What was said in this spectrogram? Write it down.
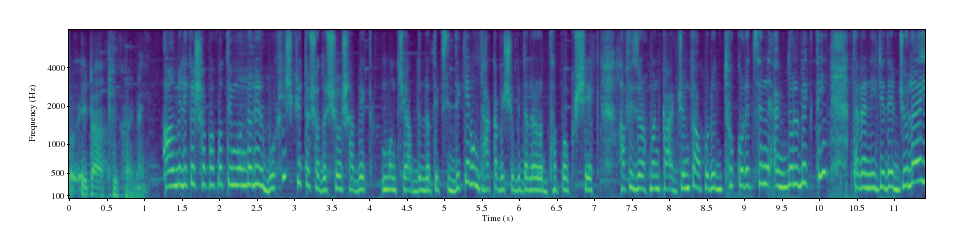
তো এটা ঠিক হয় নাই। আওয়ামী লীগের সভাপতি মণ্ডলীর বহিষ্কৃত সদস্য সাবেক মন্ত্রী আব্দুল লতিফ সিদ্দিকী এবং ঢাকা বিশ্ববিদ্যালয়ের অধ্যাপক শেখ হাফিজুর রহমান কার্জনকে অবরুদ্ধ করেছেন একদল ব্যক্তি। তারা নিজেদের জুলাই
